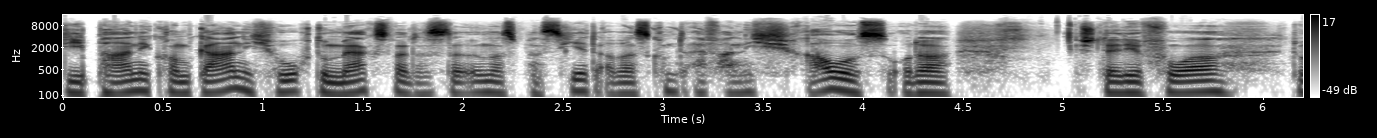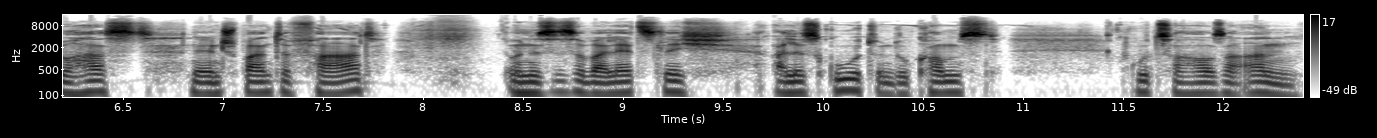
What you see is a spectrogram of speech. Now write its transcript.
die Panik kommt gar nicht hoch, du merkst zwar, dass da irgendwas passiert, aber es kommt einfach nicht raus. Oder stell dir vor, du hast eine entspannte Fahrt und es ist aber letztlich alles gut und du kommst gut zu Hause an.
